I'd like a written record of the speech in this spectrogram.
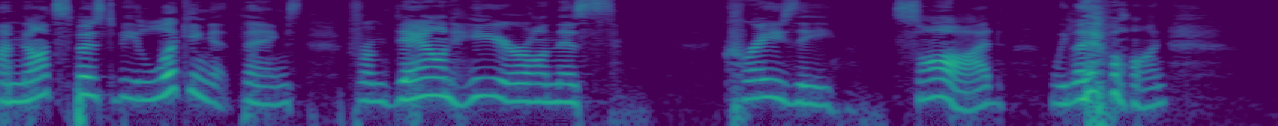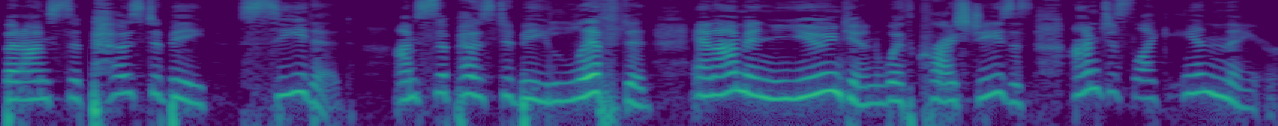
I'm not supposed to be looking at things from down here on this crazy sod we live on, but I'm supposed to be seated. I'm supposed to be lifted, and I'm in union with Christ Jesus. I'm just like in there,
